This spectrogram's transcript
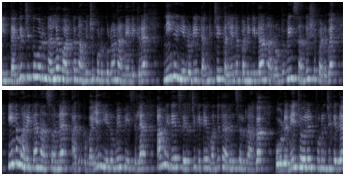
என் தங்கச்சிக்கு ஒரு நல்ல வாழ்க்கை நான் அமைச்சு கொடுக்கணும்னு நான் நினைக்கிறேன். நீங்கள் என்னுடைய தங்கச்சியை கல்யாணம் பண்ணிக்கிட்டா நான் ரொம்பவே சந்தோஷப்படுவேன். இந்த மாதிரி தான் நான் சொன்னேன். அதுக்கு பையன் எதுவுமே பேசலை. அமைதியாக சிரிச்சுக்கிட்டே வந்துட்டாருன்னு சொல்கிறாங்க உடனே ஜோலன் புரிஞ்சுக்கிது.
